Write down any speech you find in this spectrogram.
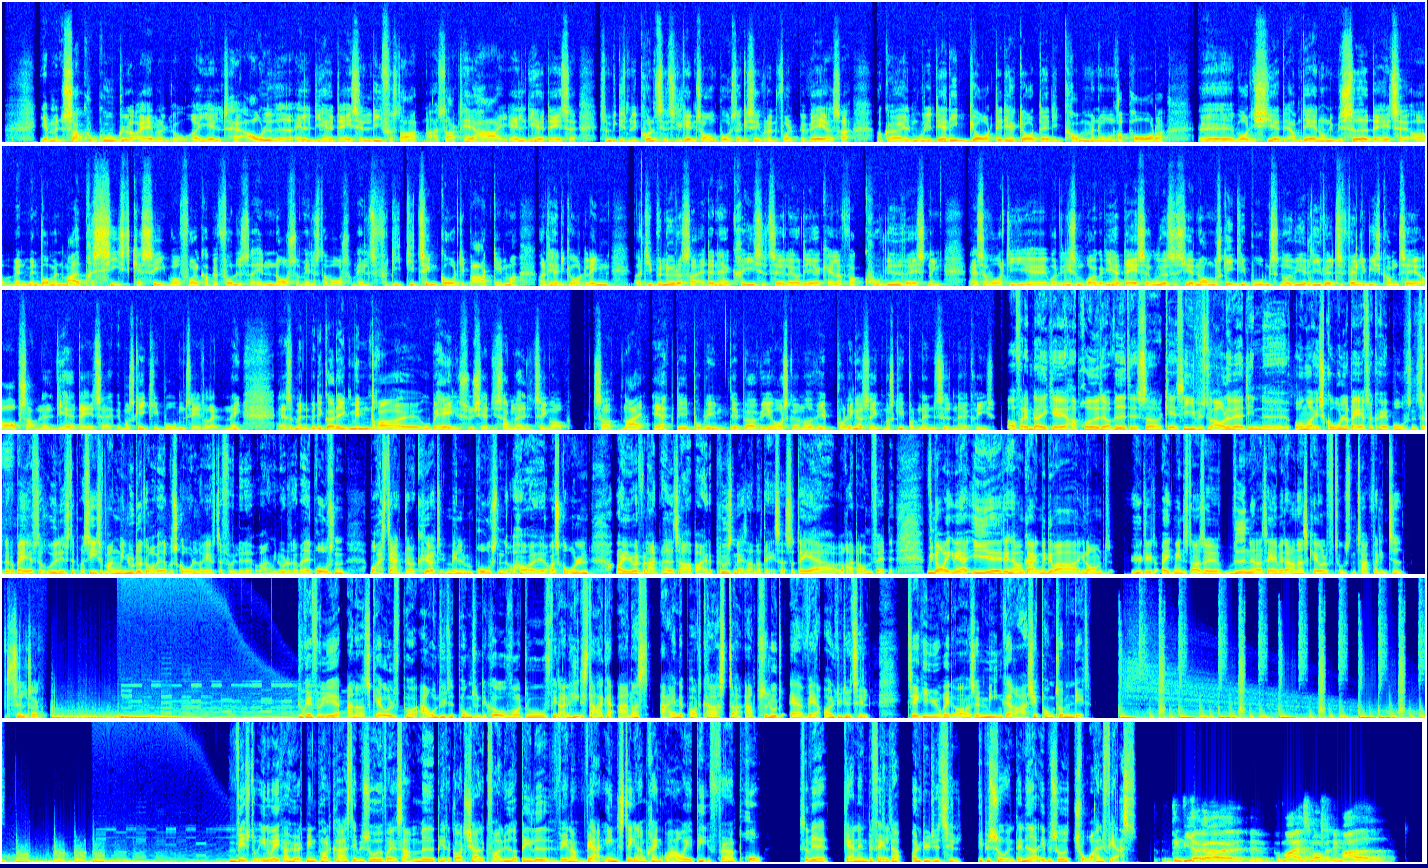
jamen så kunne Google og Apple jo reelt have afleveret alle de her data lige fra starten, og har sagt, her har I alle de her data, som vi kan smide kunstig intelligens ovenpå, så kan I se, hvordan folk bevæger sig og gør alt muligt. Det har de ikke gjort. Det, de har gjort, det er, at de er kommet med nogle rapporter, øh, hvor de siger, at jamen, det er anonymiserede data, og, men, men hvor man meget præcist kan se, hvor folk har befundet sig henne, når som helst og hvor som helst, fordi de ting går de bare gemmer, og det har de gjort længe, og de benytter sig af den her krise til at lave det, jeg kalder for covid-vaskning, altså hvor de, øh, hvor de ligesom rykker de her data ud, og så siger, at måske kan I bruge dem til noget, vi er alligevel tilfældigvis kommet til at opsamle alle de her data, måske kan I bruge dem til et eller andet. Ikke? Altså, men, men det gør det ikke mindre øh, ubehageligt, synes jeg, at de samler alle de ting op. Så nej, ja, det er et problem. Det bør vi også gøre noget ved på længere sigt, måske på den anden side af den her krise. Og for dem, der ikke øh, har prøvet det og ved det, så kan jeg sige, at hvis du afleverer dine øh, unger i skolen og bagefter kører i brusen, så kan du bagefter udliste præcis, hvor mange minutter du har været på skolen, og efterfølgende hvor mange minutter du har været i brusen, hvor stærkt du har kørt mellem brusen og, øh, og skolen, og i øvrigt, hvor langt du havde til arbejde, plus en masse andre data. Så det er ret omfattende. Vi når ikke mere i den her omgang, men det var enormt hyggeligt, og ikke mindst også vidne at tale med dig, Anders Kjælf. Tusind tak for din tid. Selv tak. Du kan følge Anders Kævulf på aflyttet.dk, hvor du finder en helt stak af Anders egne podcast, der absolut er værd at lytte til. Tjek i øvrigt også mingarage.net. Hvis du endnu ikke har hørt min podcast-episode, hvor jeg sammen med Peter Gottschalk fra Lyd og Billede vender hver en sten omkring Huawei P40 Pro, så vil jeg gerne anbefale dig at lytte til episoden. Den hedder episode 72 det virker øh, på mig som om, at det er meget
